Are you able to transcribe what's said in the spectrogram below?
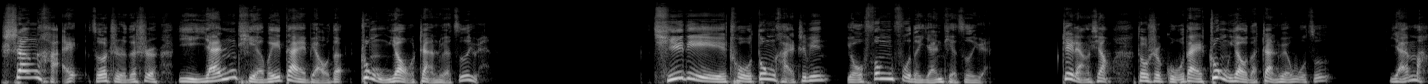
山海则指的是以盐铁为代表的重要战略资源。齐地处东海之滨，有丰富的盐铁资源，这两项都是古代重要的战略物资。盐嘛，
